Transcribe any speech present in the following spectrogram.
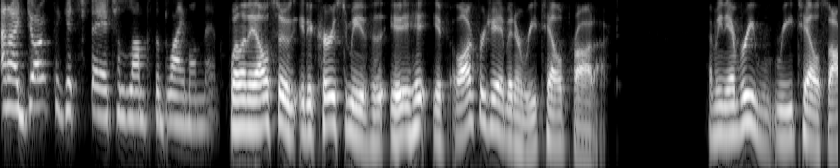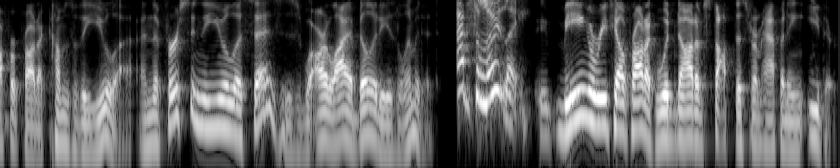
and I don't think it's fair to lump the blame on them. Well, and it also it occurs to me if if Log4j had been a retail product, I mean, every retail software product comes with a EULA, and the first thing the EULA says is our liability is limited. Absolutely. Being a retail product would not have stopped this from happening either.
